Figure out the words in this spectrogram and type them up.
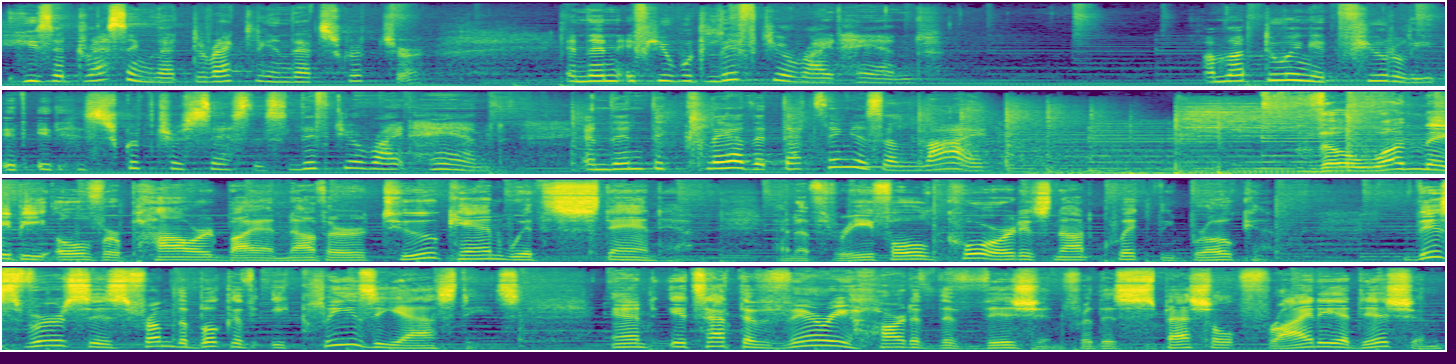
He's addressing that directly in that scripture. And then, if you would lift your right hand, I'm not doing it futilely. It, it, his scripture says this lift your right hand and then declare that that thing is a lie. Though one may be overpowered by another, two can withstand him and a threefold cord is not quickly broken. This verse is from the book of Ecclesiastes, and it's at the very heart of the vision for this special Friday edition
